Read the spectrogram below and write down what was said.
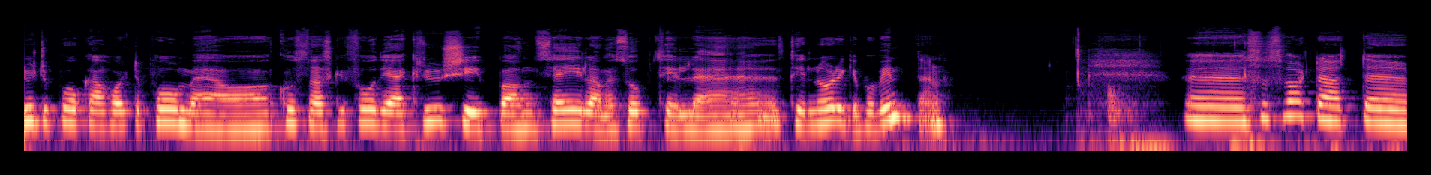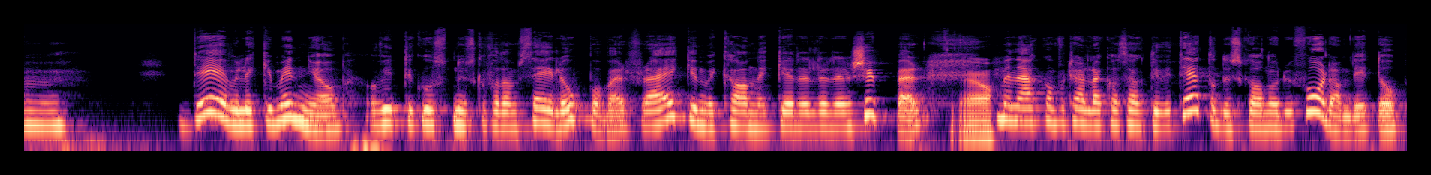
lurte på hva jeg holdt på med, og hvordan jeg skulle få de her cruiseskipene seilende opp til, eh, til, Norge på vinteren. Eh, så svarte jeg at det er vel ikke min jobb å vite hvordan du skal få dem seile oppover, for jeg er ikke en mekaniker eller en skipper. Ja. Men jeg kan fortelle deg hvilke aktiviteter du skal ha når du får dem dit opp.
